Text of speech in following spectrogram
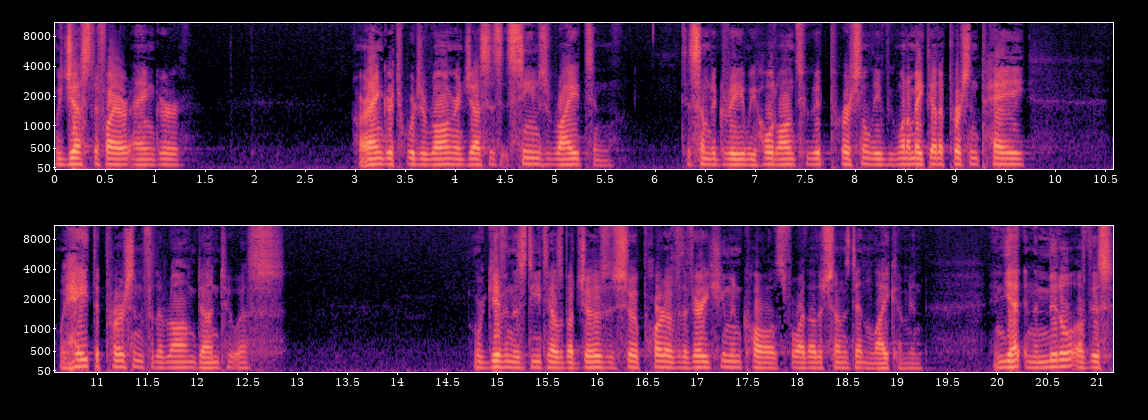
We justify our anger, our anger towards a wrong or injustice. It seems right, and to some degree, we hold on to it personally. We want to make the other person pay. We hate the person for the wrong done to us. We're given these details about Joseph show part of the very human cause for why the other sons didn't like him. And, and yet, in the middle of this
